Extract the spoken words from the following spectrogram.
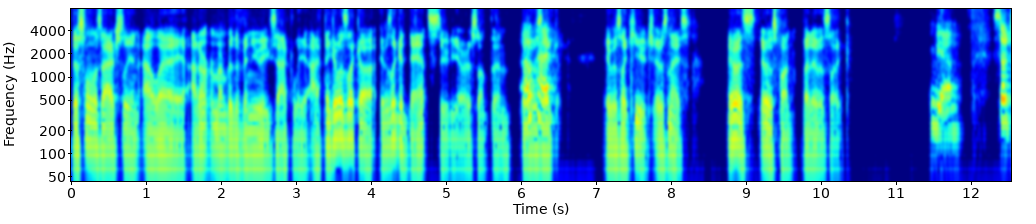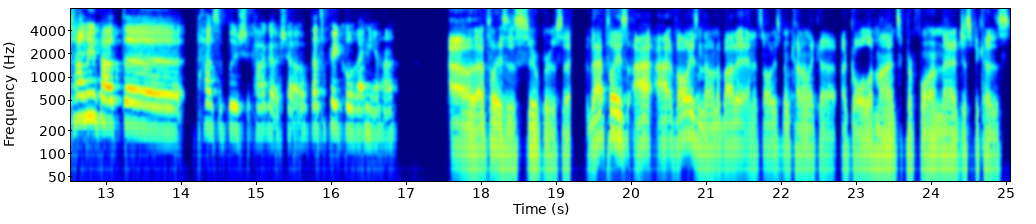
This one was actually in LA. I don't remember the venue exactly. I think it was like a, it was like a dance studio or something, but it was Okay. like, it was like huge. It was nice. It was, it was fun, but it was like, Yeah. So tell me about the House of Blues Chicago show. That's a pretty cool venue, huh? Oh, that place is super sick. That place, I I've always known about it, and it's always been kind of like a, a goal of mine to perform there, just because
